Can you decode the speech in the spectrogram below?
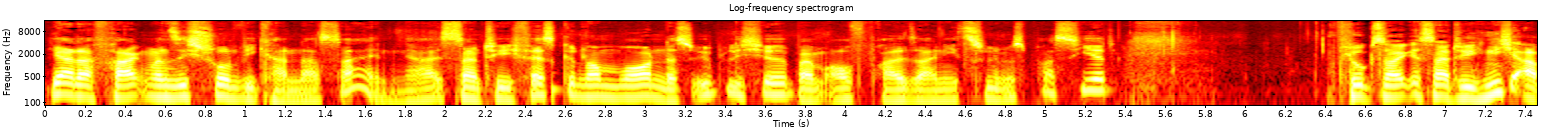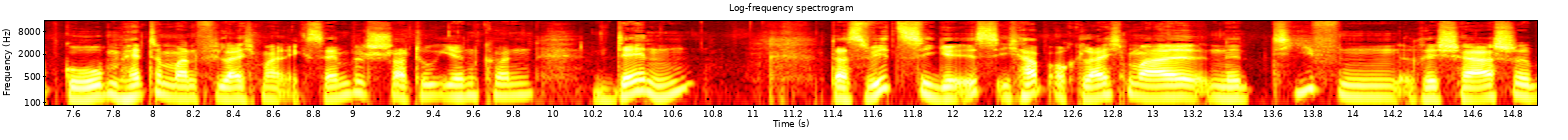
Ja, da fragt man sich schon, wie kann das sein? Ja, ist natürlich festgenommen worden, das Übliche, beim Aufprall sei nichts Schlimmes passiert. Flugzeug ist natürlich nicht abgehoben, hätte man vielleicht mal ein Exempel statuieren können, denn das Witzige ist, ich habe auch gleich mal eine tiefen Recherche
